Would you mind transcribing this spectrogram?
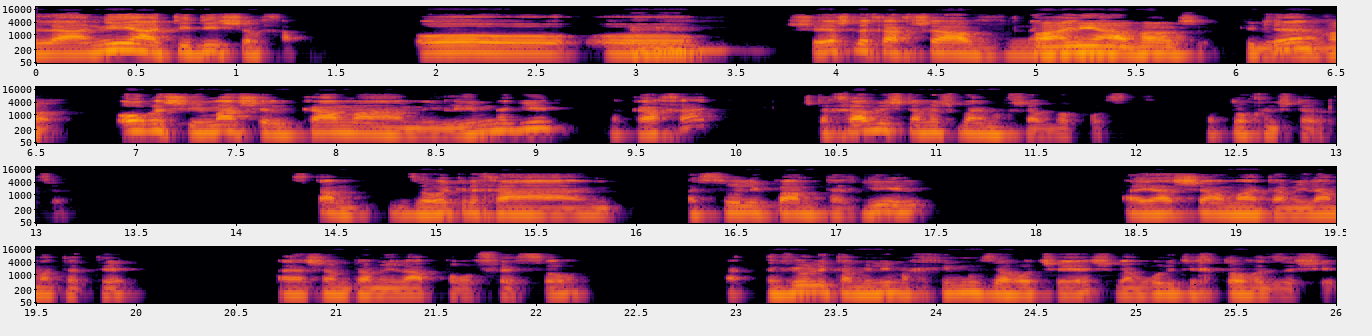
לאני העתידי שלך, או שיש לך עכשיו, נגיד... או אני העבר, כאילו כן? העבר. או רשימה של כמה מילים נגיד, לקחת, שאתה חייב להשתמש בהם עכשיו בפוסט, בתוכן שאתה יוצר. סתם, זורק לך, עשו לי פעם תרגיל, היה שם את המילה מטאטא, היה שם את המילה פרופסור, הביאו לי את המילים הכי מוזרות שיש ואמרו לי תכתוב על זה שיר.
